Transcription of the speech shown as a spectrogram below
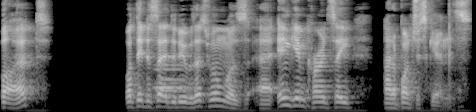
But what they decided to do with this one was uh, in-game currency and a bunch of skins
